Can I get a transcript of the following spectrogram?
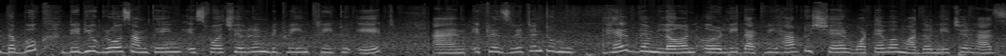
the book Did You Grow Something is for children between 3 to 8 and it was written to help them learn early that we have to share whatever mother nature has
